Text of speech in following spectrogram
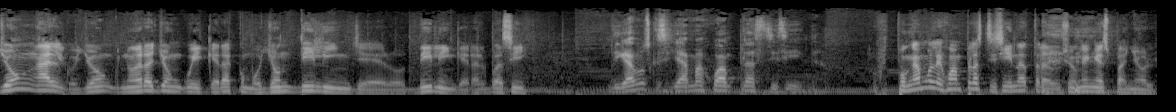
John algo. John, no era John Wick, era como John Dillinger o Dillinger, algo así. Digamos que se llama Juan Plasticina. Pongámosle Juan Plasticina traducción en español.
